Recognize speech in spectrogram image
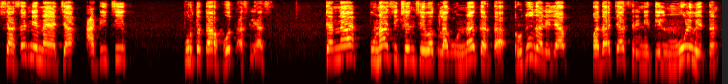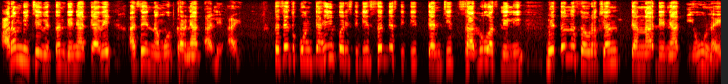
शासन निर्णयाच्या अटीची पूर्तता होत असल्यास त्यांना पुन्हा शिक्षण सेवक लागू न करता रुजू झालेल्या पदाच्या श्रेणीतील मूळ वेतन आरंभीचे वेतन देण्यात यावे असे नमूद करण्यात आले आहे. तसेच कोणत्याही परिस्थितीत सद्यस्थितीत त्यांची चालू असलेली वेतन संरक्षण त्यांना देण्यात येऊ नये.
